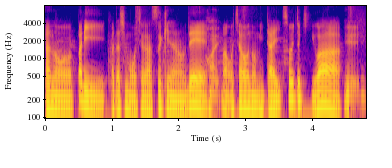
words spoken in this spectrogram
あのやっぱり私もお茶が好きなので、はい、まあ、お茶を飲みたい。そういう時は、えー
